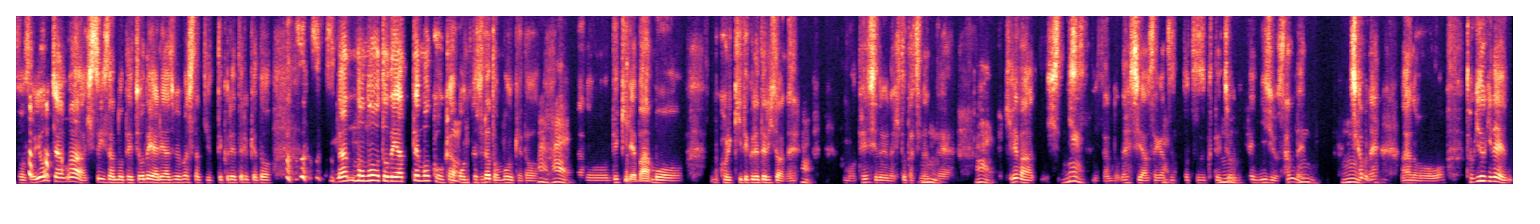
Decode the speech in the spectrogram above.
そうそう、ようちゃんはひすいさんの手帳でやり始めましたって言ってくれてるけど、何のノートでやっても効果うん。同じだと思うけど、はいはい。あのできればもう、これ聞いてくれてる人はね、はもう天使のような人たちなんで、はい。できれば、しね。さんのね、幸せがずっと続く手帳、うん。2023年、しかもね、あの時々ね、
